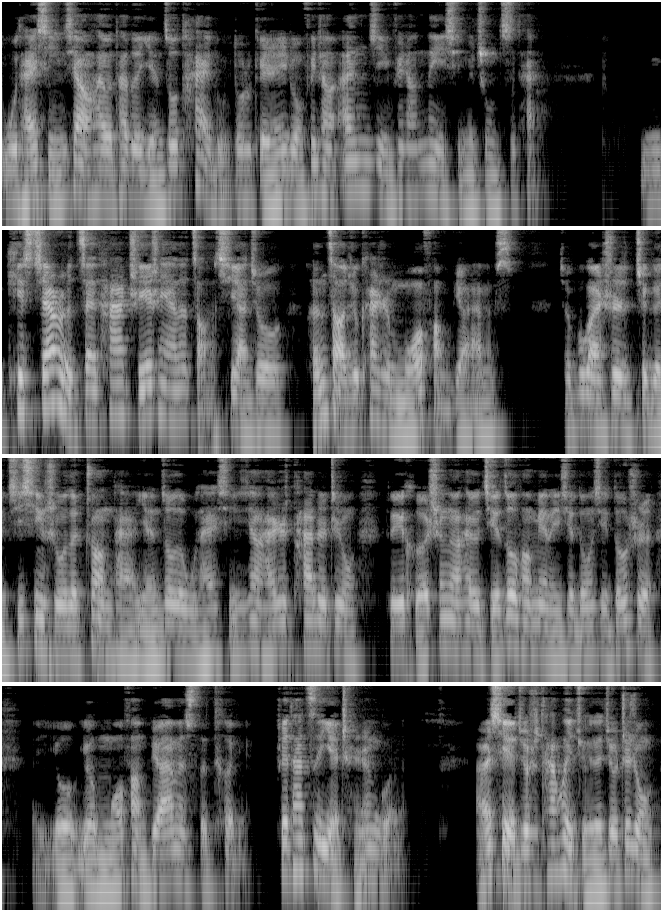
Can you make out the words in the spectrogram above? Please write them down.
舞台形象还有他的演奏态度都是给人一种非常安静、非常内省的这种姿态。嗯，Keith Jarrett 在他职业生涯的早期啊，就很早就开始模仿 Bill Evans。就不管是这个即兴时候的状态、演奏的舞台形象，还是他的这种对于和声啊，还有节奏方面的一些东西，都是有有模仿 Bill Evans 的特点，这是他自己也承认过的。而且就是他会觉得，就这种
